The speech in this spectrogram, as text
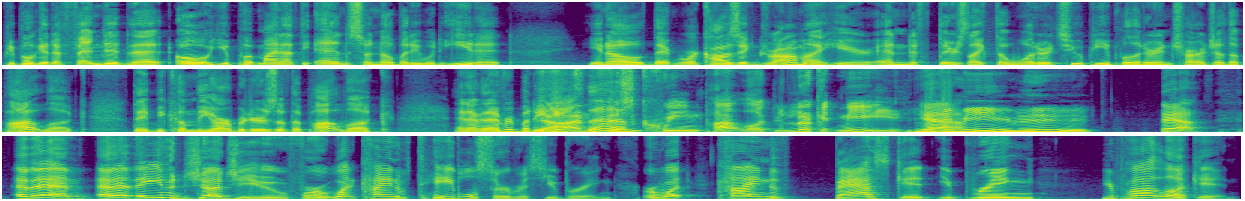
People get offended that oh you put mine at the end so nobody would eat it. You know that we're causing drama here, and if there's like the one or two people that are in charge of the potluck, they become the arbiters of the potluck, and if everybody yeah, hates I'm them, this queen potluck. Look at me. look yeah. at me. Yeah. And then and then they even judge you for what kind of table service you bring or what kind of basket you bring your potluck in.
